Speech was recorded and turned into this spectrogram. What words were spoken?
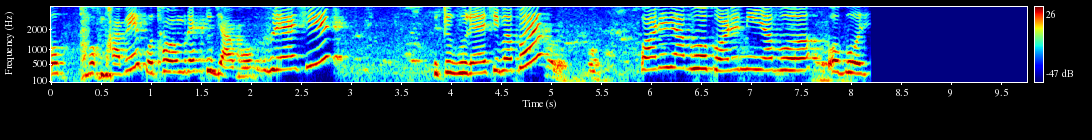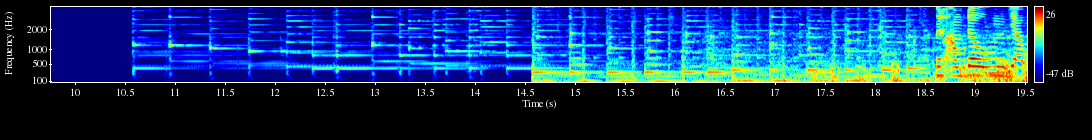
ও ভাবে কোথাও আমরা একটু যাব। ঘুরে আসি? একটু ঘুরে আসি বাবা? পরে যাব পরে নিয়ে যাব। ও বোঝ আমরা যাব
